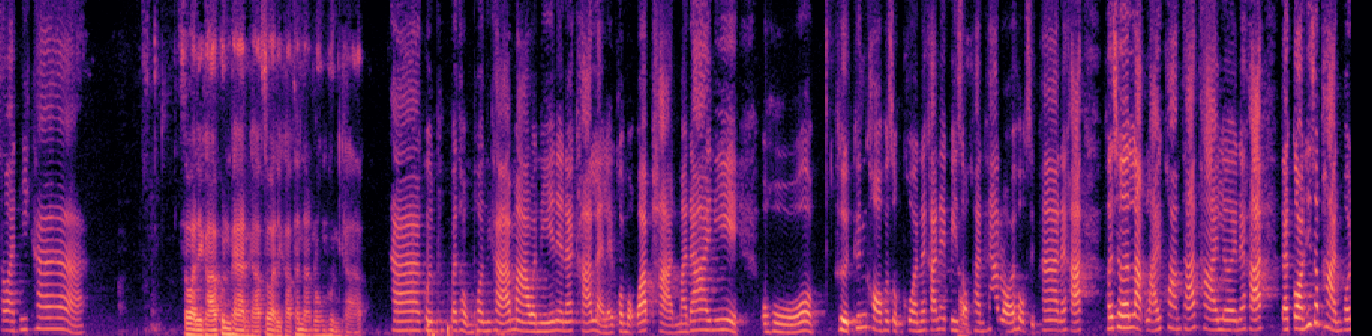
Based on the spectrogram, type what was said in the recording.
สวัสดีค่ะ สวัสดีครับ คุณแพนครับ สวัสดีครับท่านนักลงทุนครับค่ะคุณปฐมพลคะมาวันนี้เนี่ยนะคะ หลาย ๆ คนบอกว่าผ่านมาได้นี่ โอ้โห หืดขึ้นคอพอสมควรนะคะในปี 2565 นะคะเผชิญหลากหลายความท้าทายเลยนะคะ แต่ก่อนที่จะผ่านพ้น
